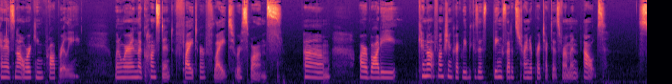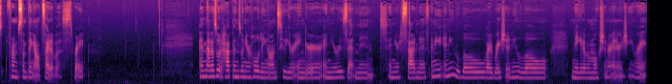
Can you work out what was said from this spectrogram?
and it's not working properly when we're in the constant fight or flight response. Um, our body cannot function correctly because it thinks that it's trying to protect us from an out, from something outside of us, right? And that is what happens when you're holding on to your anger and your resentment and your sadness, any any low vibration, any low negative emotion or energy, right?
